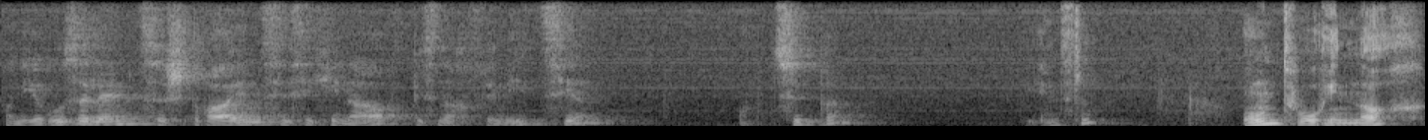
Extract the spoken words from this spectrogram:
Von Jerusalem zerstreuen sie sich hinauf bis nach Phönizien und Zypern die Insel. Und wohin noch?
